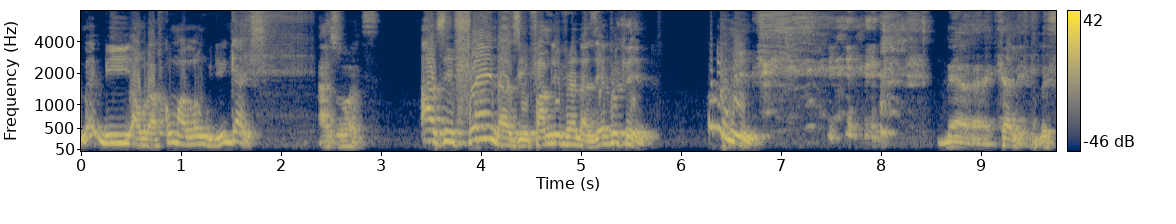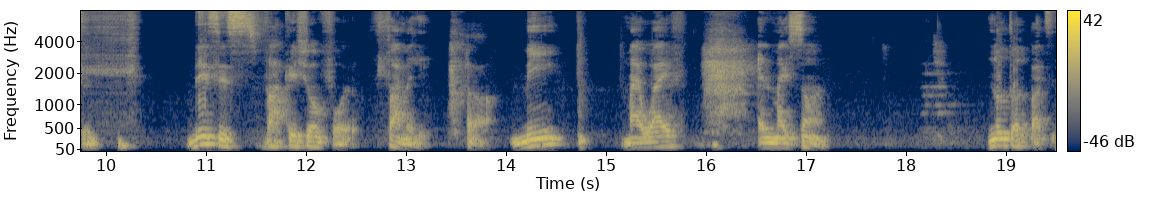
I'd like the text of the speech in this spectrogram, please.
Maybe I would have come along with you guys. As what? As a friend, as a family friend, as everything. What do you mean? Now, uh, Kelly, listen. This is vacation for family. Me, my wife, and my son. No third party.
